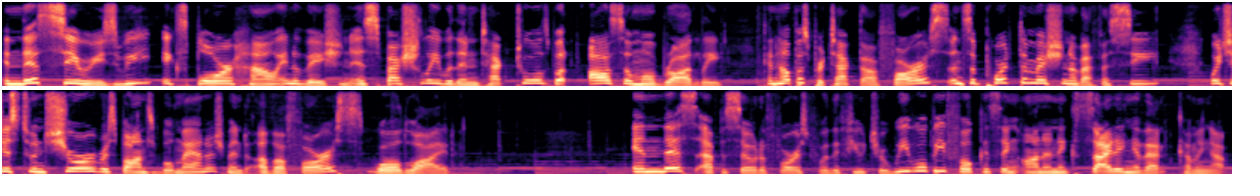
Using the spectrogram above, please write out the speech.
In this series, we explore how innovation, especially within tech tools, but also more broadly, can help us protect our forests and support the mission of FSC, which is to ensure responsible management of our forests worldwide. In this episode of Forest for the Future, we will be focusing on an exciting event coming up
